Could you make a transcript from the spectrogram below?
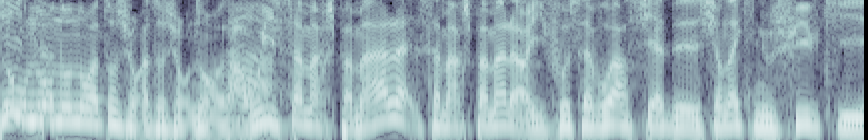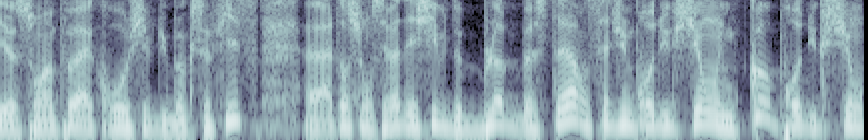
non, non, non, non, attention, attention. Non, alors Ah. oui, ça marche pas mal, ça marche pas mal. Alors il faut savoir s'il y a des, s'il y en a qui nous suivent qui sont un peu accros aux chiffres du box-office. Euh, attention, c'est pas des chiffres de blockbuster, c'est une production, une coproduction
